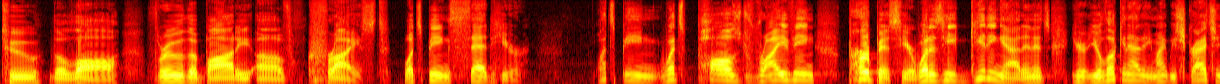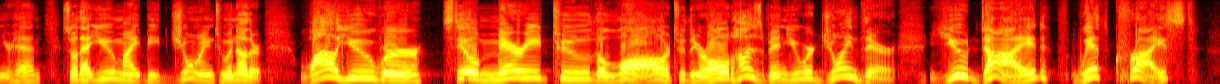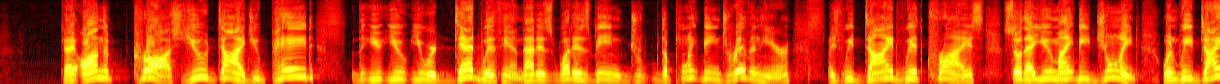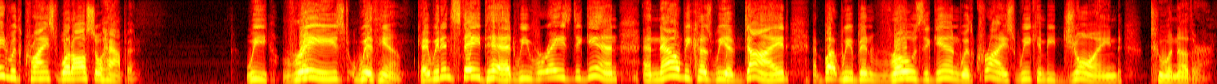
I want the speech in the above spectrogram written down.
to the law through the body of Christ. What's being said here? What's being what's Paul's driving purpose here? What is he getting at? And it's you're you're looking at it, you might be scratching your head, so that you might be joined to another. While you were still married to the law or to the, your old husband, you were joined there. You died with Christ, okay, on the cross. You died. You paid. You, you, you were dead with him. That is what is being, the point being driven here is we died with Christ so that you might be joined. When we died with Christ, what also happened? we raised with him. Okay, we didn't stay dead, we raised again. And now, because we have died, but we've been rose again with Christ, we can be joined to another.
